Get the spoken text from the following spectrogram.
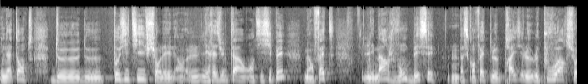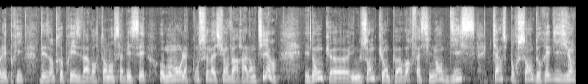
une attente de, de, positive sur les, les résultats anticipés, mais en fait les marges vont baisser. Mm. Parce qu'en fait, le, pouvoir sur les prix des entreprises va avoir tendance à baisser au moment où la consommation va ralentir. Et donc, euh, il nous semble qu'on peut avoir facilement 10-15% de révision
